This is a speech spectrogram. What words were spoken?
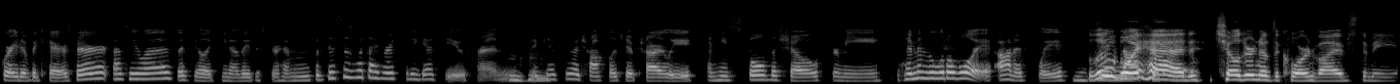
great of a character as he was. I feel like, you know, they just threw him. in, But this is what diversity gets you, friends. It Mhm. gets you a Chocolate Chip Charlie, and he stole the show for me. Him and the little boy, honestly. the little boy had there. Children of the Corn vibes to me.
